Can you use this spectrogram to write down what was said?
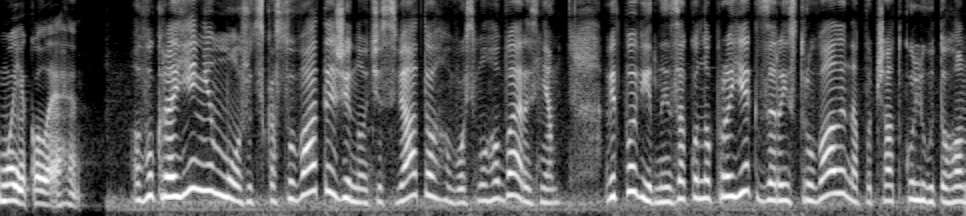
мої колеги. В Україні можуть скасувати жіноче свято 8 березня. Відповідний законопроєкт зареєстрували на початку лютого.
